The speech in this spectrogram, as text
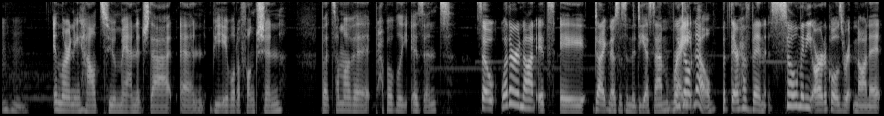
mm-hmm. in learning how to manage that and be able to function, but some of it probably isn't. So, whether or not it's a diagnosis in the DSM, we don't know. But there have been so many articles written on it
